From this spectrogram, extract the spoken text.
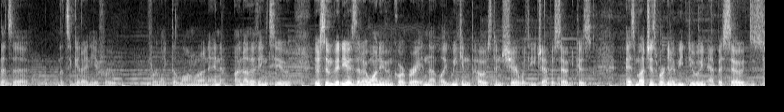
that's a that's a good idea for for like the long run. And another thing too, there's some videos that I want to incorporate in that like we can post and share with each episode because as much as we're going to be doing episodes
